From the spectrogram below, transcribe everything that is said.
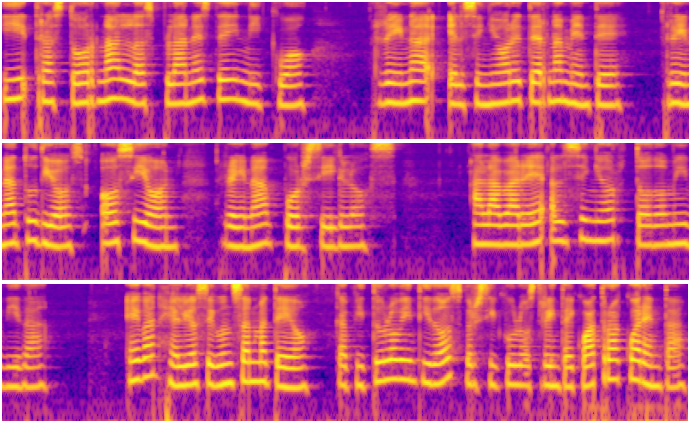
y trastorna los planes de inicuo. Reina el Señor eternamente Reina tu Dios, oh Sión, reina por siglos. Alabaré al Señor toda mi vida. Evangelio según San Mateo, capítulo 22, versículos 34 a 40.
